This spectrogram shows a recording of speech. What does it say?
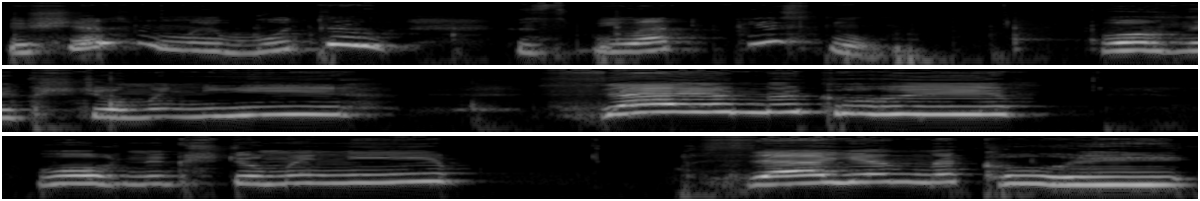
І зараз ми будемо співати пісню. Вогник, що мені сяє на круги. Вогник, що мені сяє на круги.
